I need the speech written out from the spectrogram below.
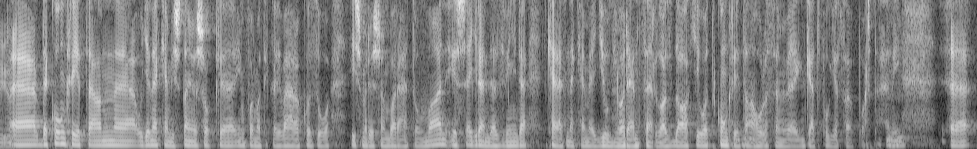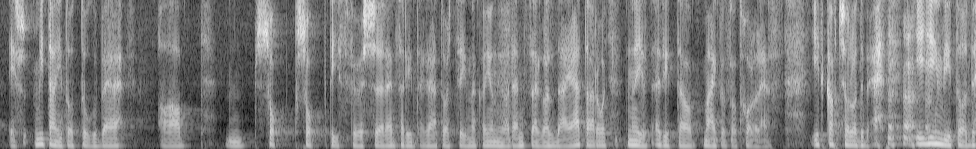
Igen. Eh, de konkrétan eh, ugye nekem is nagyon sok eh, informatikai vállalkozó ismerősöm barátom van, és egy rendezvényre kellett nekem egy junior rendszergazda, aki ott konkrétan ahol a szemüvegünket fogja szaportálni. Mm. És mi tanítottuk be a sok, sok tízfős rendszerintegrátor cégnek a junior rendszergazdáját arra, hogy nézd, ez itt a Microsoft lesz. Itt kapcsolod be, így indítod,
